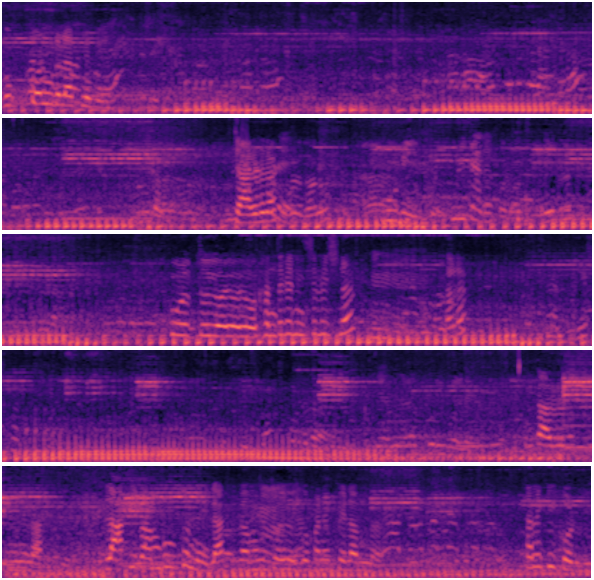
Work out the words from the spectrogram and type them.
গু- কোনগুলো আপনি নেবে চার বেলা কুড়ি। কুড়ি টাকা করে। তুই ওই ওখান থেকে নিয়েছিলিস না? তাহলে? চার বেলা নিয়ে লাকি। লাকি বাম্বু তো নেই লাকি বাম্বু তো ওই দোকানে পেলাম না। তাহলে কি করবি?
